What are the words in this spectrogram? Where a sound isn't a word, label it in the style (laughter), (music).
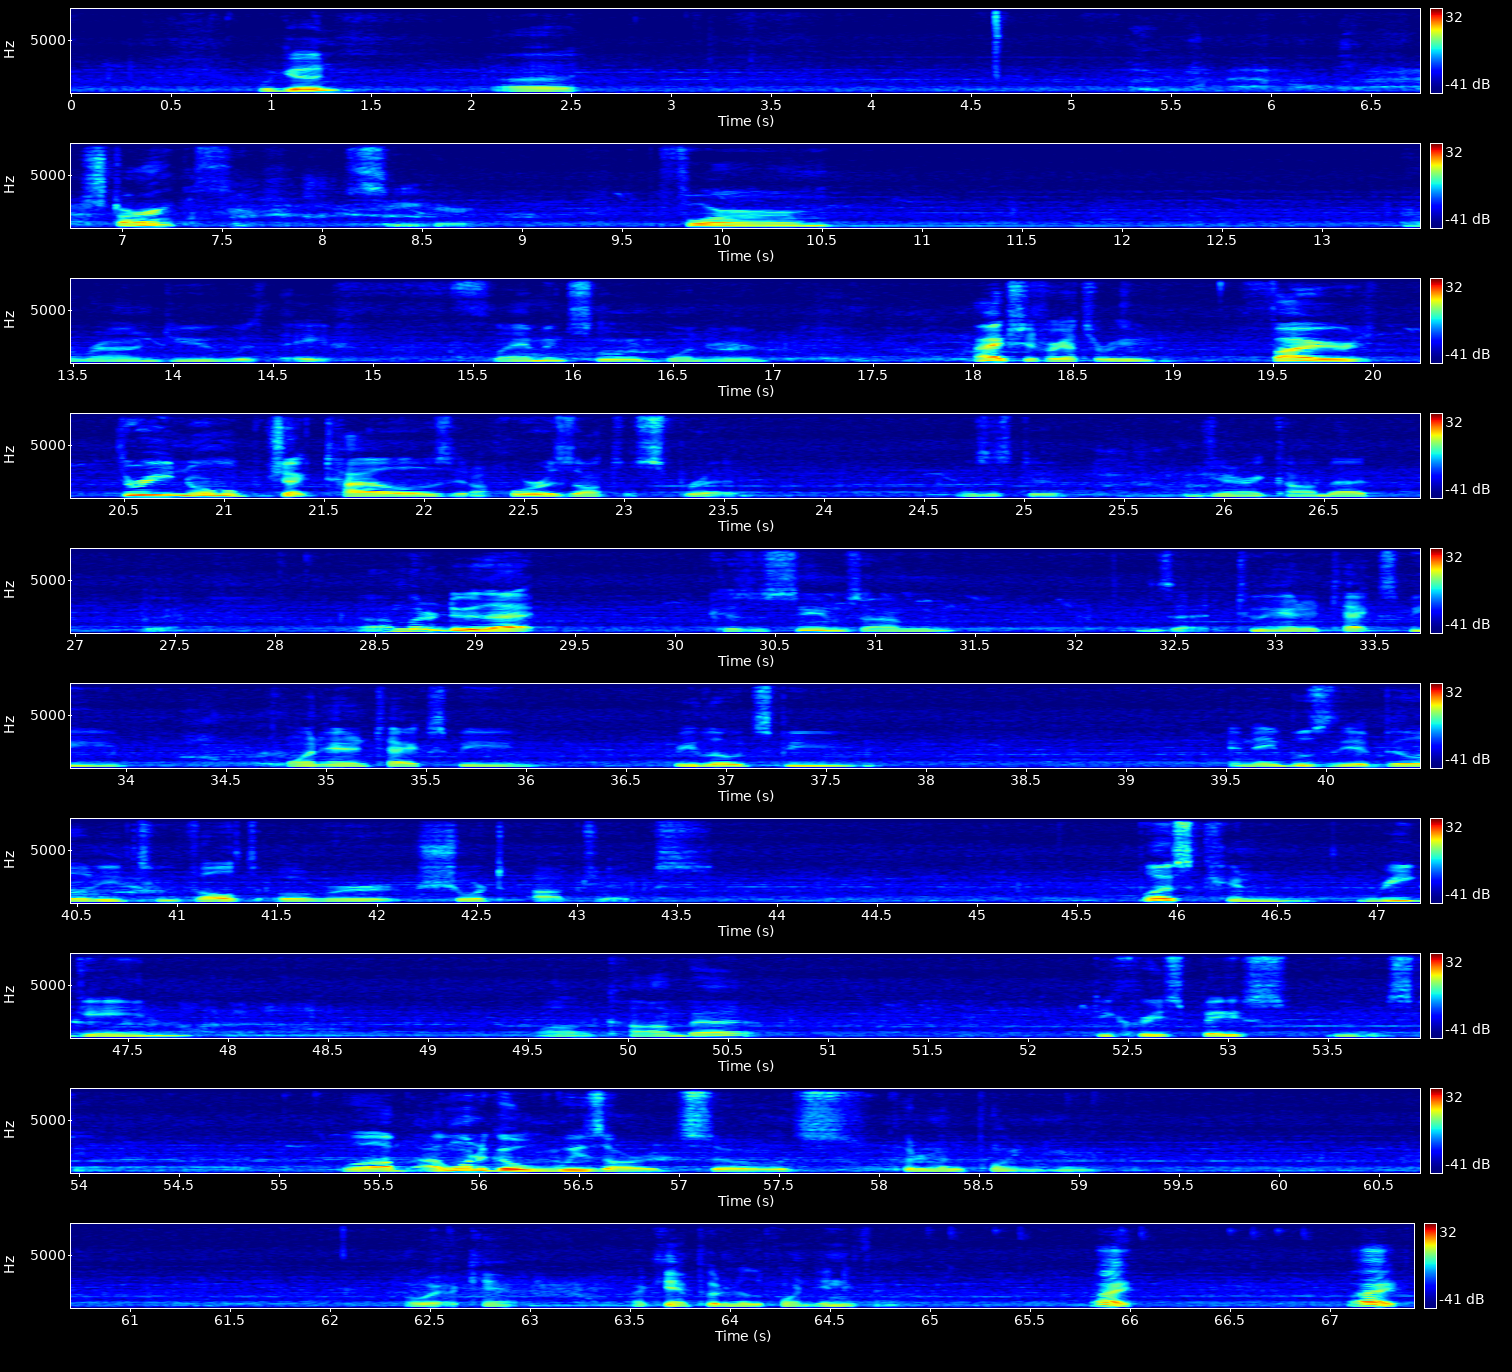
We good? Uh. Strength. Let's see here. Perform around you with a flaming sword, one hand. I actually forgot to read. Fire three normal projectiles in a horizontal spread. What does this do? Generate combat. Okay. I'm gonna do that because it seems I'm. Is that two hand attack speed, one hand attack speed, reload speed? Enables the ability to vault over short objects. Plus can regain while in combat. Decrease base movement stamina. Well, I, I want to go wizard, so let's put another point in here. Oh wait, I can't. I can't put another point in anything. Hey! Hey!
